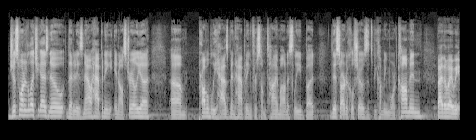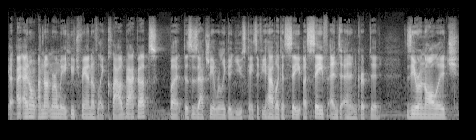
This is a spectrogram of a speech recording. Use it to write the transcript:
Just wanted to let you guys know that it is now happening in Australia. Um, probably has been happening for some time, honestly, but this article shows it's becoming more common. By the way, we I, I don't I'm not normally a huge fan of like cloud backups, but this is actually a really good use case. If you have like a safe a safe end-to-end encrypted, zero knowledge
